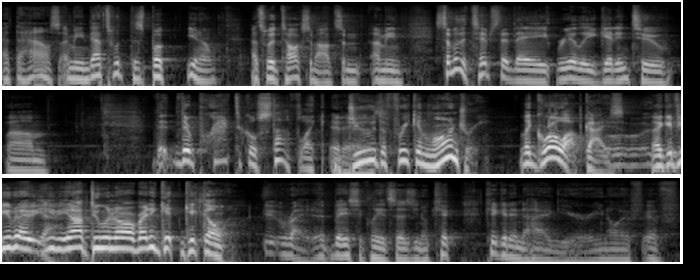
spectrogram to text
at the house. I mean, that's what this book, you know, that's what it talks about. Some, I mean, some of the tips that they really get into, um, th- they're practical stuff. Like, do is. the freaking laundry. Like, grow up, guys. Like, if you if you're not doing it already, get get going. Right. It, basically, it says you know kick kick it into high gear. You know, if if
